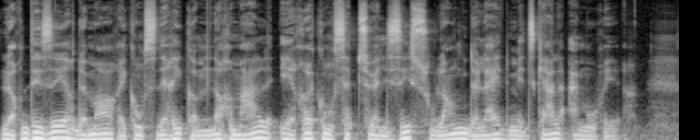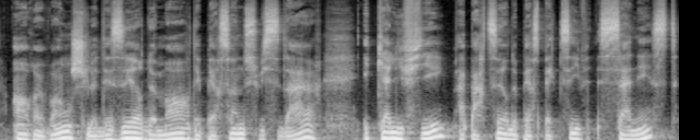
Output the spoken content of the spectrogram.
leur désir de mort est considéré comme normal et reconceptualisé sous l'angle de l'aide médicale à mourir. En revanche, le désir de mort des personnes suicidaires est qualifié, à partir de perspectives sanistes,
